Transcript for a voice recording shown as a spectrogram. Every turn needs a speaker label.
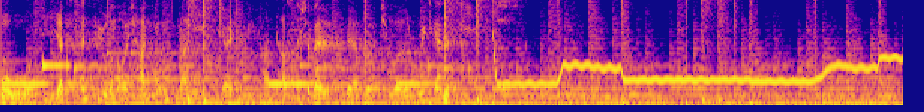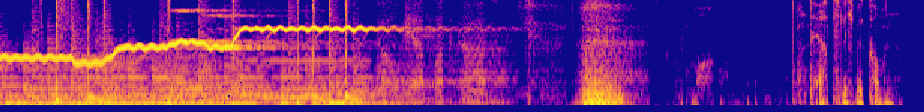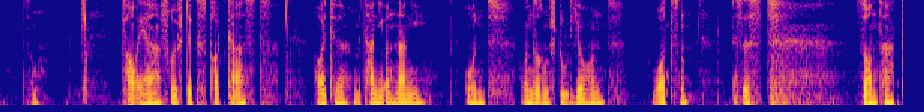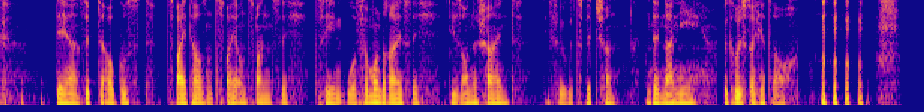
Speaker 1: Und jetzt entführen euch Hanni und Nanni wieder in die fantastische Welt der Virtual Reality.
Speaker 2: Guten Morgen und herzlich willkommen zum VR Frühstückspodcast. Heute mit Hanni und Nanni und unserem Studiohund Watson. Es ist Sonntag, der 7. August 2022, 10.35 Uhr. Die Sonne scheint, die Vögel zwitschern und der Nanni begrüßt euch jetzt auch.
